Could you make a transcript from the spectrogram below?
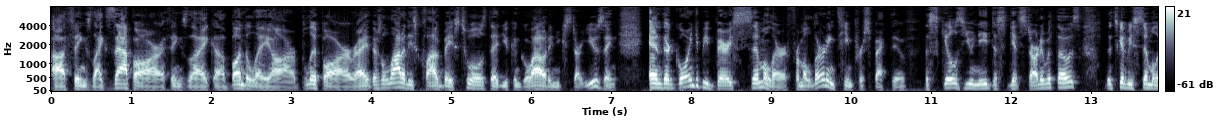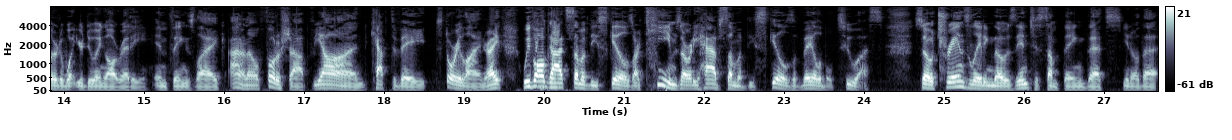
uh, things like Zappar, things like uh, Bundle AR, Blippar, right? There's a lot of these cloud based tools that you can go out and you can start using. And they're going to be very similar from a learning team perspective. The skills you need to get started with those, it's going to be similar to what you're doing already in things like, I don't know, Photoshop, Vyond, Captivate, Storyline, right? We've all got some of these skills. Our teams already have some of these skills available to us. So translating those into something that's, you know, that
